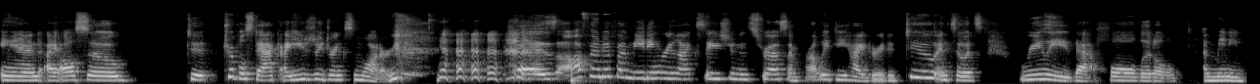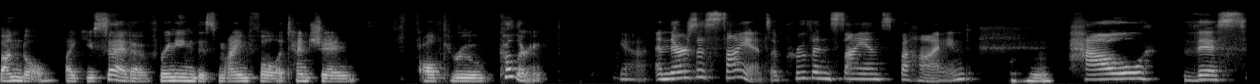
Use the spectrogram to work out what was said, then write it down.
And I also to triple stack, I usually drink some water because often if I'm needing relaxation and stress, I'm probably dehydrated too. And so it's really that whole little a mini bundle, like you said, of bringing this mindful attention all through coloring. Yeah. And there's a science, a proven science behind mm-hmm. how this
